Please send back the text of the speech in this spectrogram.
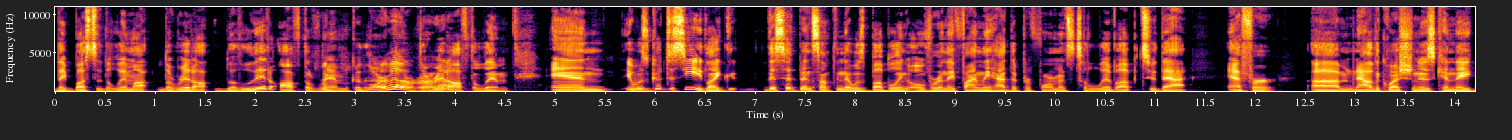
They busted the limb off the lid off the lid off the rim. Good lord, the lid off the limb, and it was good to see. Like this had been something that was bubbling over, and they finally had the performance to live up to that effort. Um, now the question is, can they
